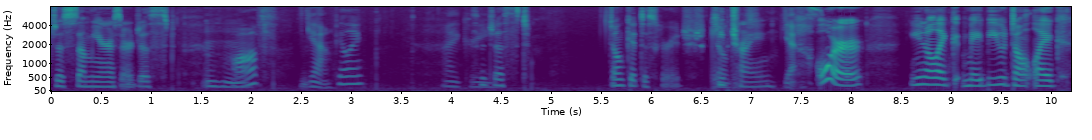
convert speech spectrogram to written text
just some years are just off Yeah, i feel like I agree. so just don't get discouraged. Keep Don't trying. yes. Or, you know, like maybe you don't like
